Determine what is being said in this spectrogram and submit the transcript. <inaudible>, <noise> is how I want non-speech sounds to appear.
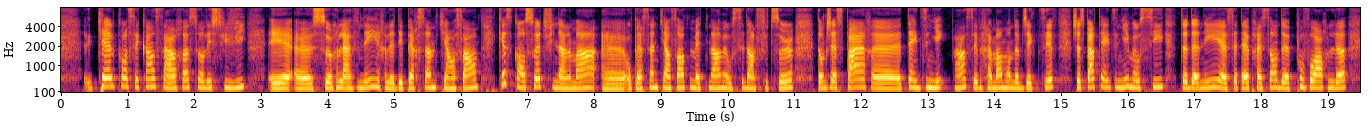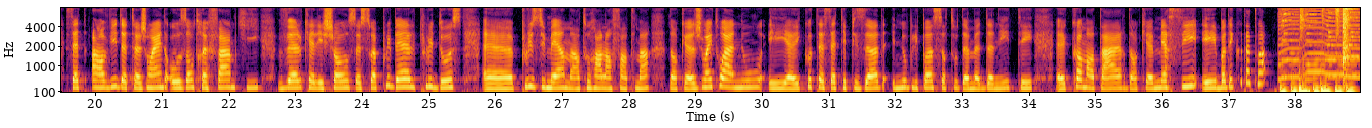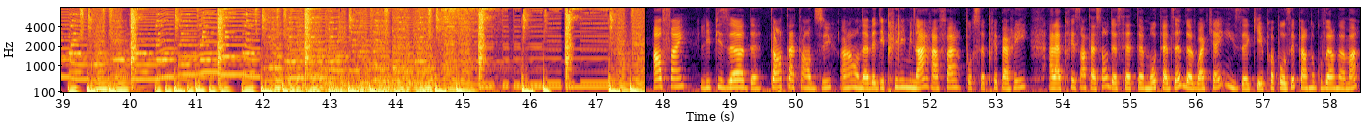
quelles conséquences ça aura sur les suivis et euh, sur l'avenir des personnes qui enfantent. Qu'est-ce qu'on souhaite finalement euh, aux personnes qui enfantent maintenant, mais aussi dans le futur? Donc, j'espère euh, t'indigner. Hein, c'est vraiment mon objectif. J'espère t'indigner, mais aussi te donner cette impression de pouvoir-là, cette envie de te joindre aux autres femmes qui veulent que les choses soient plus belles, plus douces plus humaine entourant l'enfantement. Donc, euh, joins-toi à nous et euh, écoute cet épisode. N'oublie pas surtout de me donner tes euh, commentaires. Donc, merci et bonne écoute à toi. L'épisode tant attendu. Hein? On avait des préliminaires à faire pour se préparer à la présentation de cette motadine de loi 15 qui est proposée par nos gouvernements.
